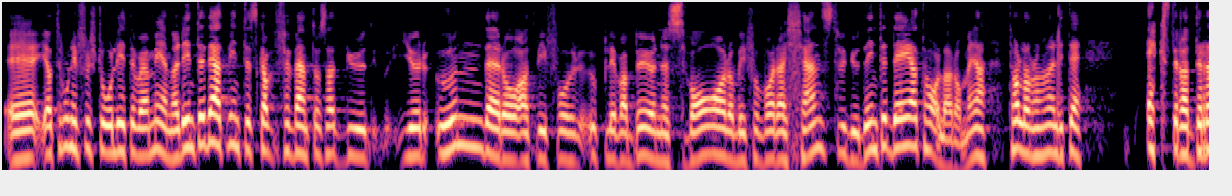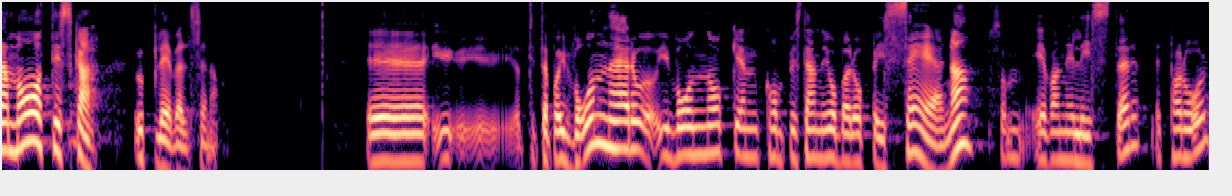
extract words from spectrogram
Eh, jag tror ni förstår lite vad jag menar. Det är inte det att vi inte ska förvänta oss att Gud gör under och att vi får uppleva bönesvar och vi får vara tjänst för Gud. Det är inte det jag talar om. Men jag talar om de lite extra dramatiska upplevelserna. Eh, jag tittar på Yvonne här. Yvonne och en kompis till henne jobbar uppe i Särna som evangelister ett par år.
